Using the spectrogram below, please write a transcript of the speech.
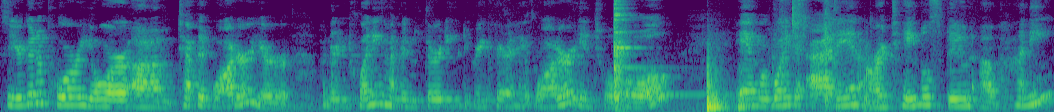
So you're going to pour your um, tepid water, your 120, 130 degree Fahrenheit water into a bowl. And we're going to add in our tablespoon of honey.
